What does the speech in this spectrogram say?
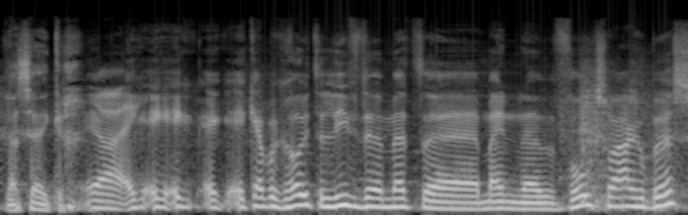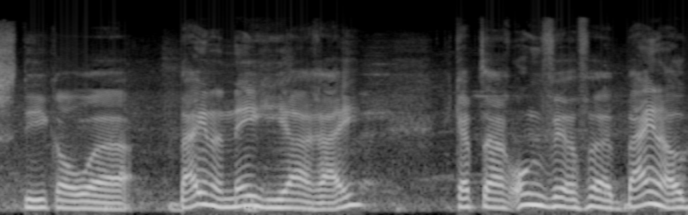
Jazeker. Ja, ik, ik, ik, ik, ik heb een grote liefde met eh, mijn eh, Volkswagen bus. Die ik al eh, bijna negen jaar rij. Ik heb daar ongeveer of, bijna ook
